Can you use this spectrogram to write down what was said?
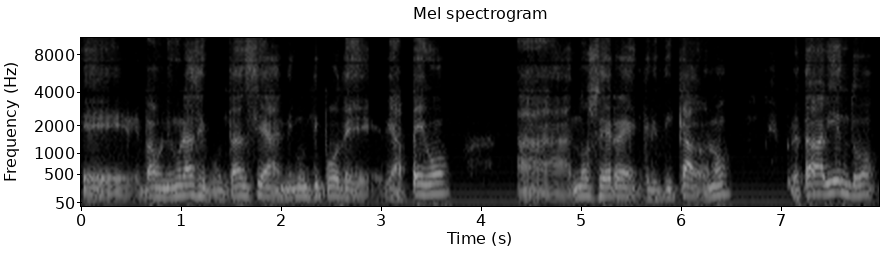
eh, bajo ninguna circunstancia, ningún tipo de, apego a no ser eh, criticado, ¿no? Pero estaba viendo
